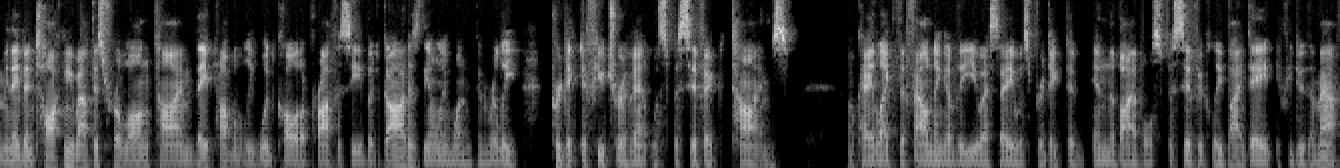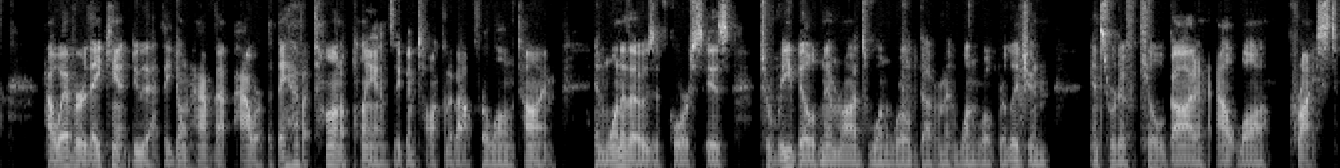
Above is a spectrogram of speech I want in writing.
I mean, they've been talking about this for a long time. They probably would call it a prophecy, but God is the only one who can really predict a future event with specific times. Okay, like the founding of the USA was predicted in the Bible specifically by date, if you do the math. However, they can't do that. They don't have that power, but they have a ton of plans they've been talking about for a long time. And one of those, of course, is to rebuild Nimrod's one world government, one world religion, and sort of kill God and outlaw Christ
